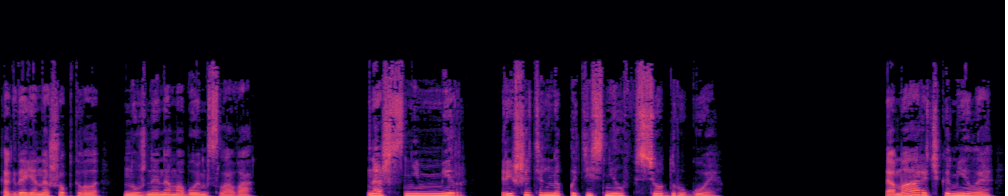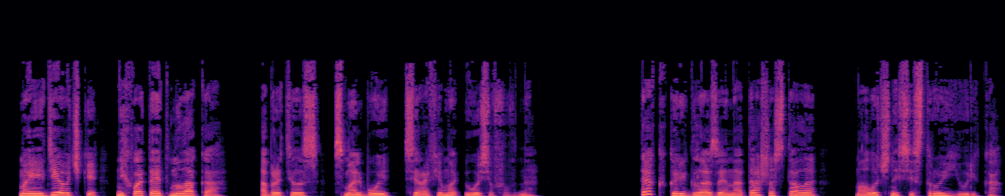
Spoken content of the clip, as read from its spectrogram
когда я нашептывала нужные нам обоим слова. Наш с ним мир решительно потеснил все другое. «Тамарочка, милая, Моей девочке не хватает молока», обратилась с мольбой Серафима Иосифовна. Так кореглазая Наташа стала молочной сестрой Юрика.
